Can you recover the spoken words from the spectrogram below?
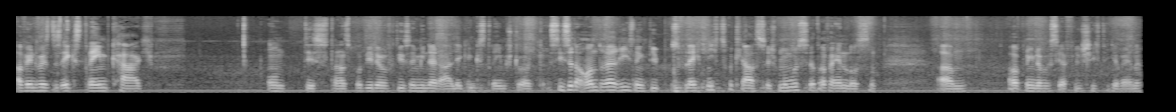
Auf jeden Fall ist das extrem karg. Und das transportiert einfach diese Mineralik extrem stark. Es ist ja der andere Riesling-Typus, vielleicht nicht so klassisch, man muss sich ja darauf einlassen. Ähm, aber bringt einfach sehr vielschichtige Weine.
